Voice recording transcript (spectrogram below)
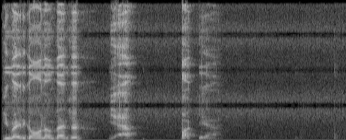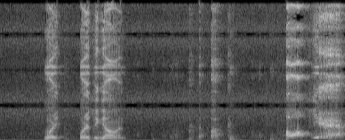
You ready to go on an adventure? Yeah? Fuck yeah. Wait, where's he going? What the fuck? Oh, yeah!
